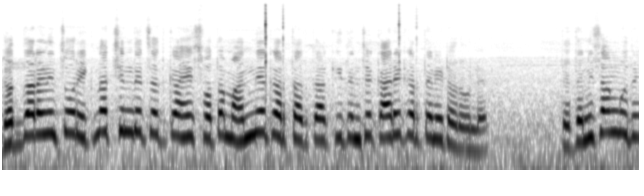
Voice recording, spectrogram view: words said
गद्दार आणि चोर एकनाथ शिंदेच आहेत का? हे स्वतः मान्य करतात का? की त्यांच्या कार्यकर्त्यांनी ठरवलंय? ते त्यांनी सांगू दे.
